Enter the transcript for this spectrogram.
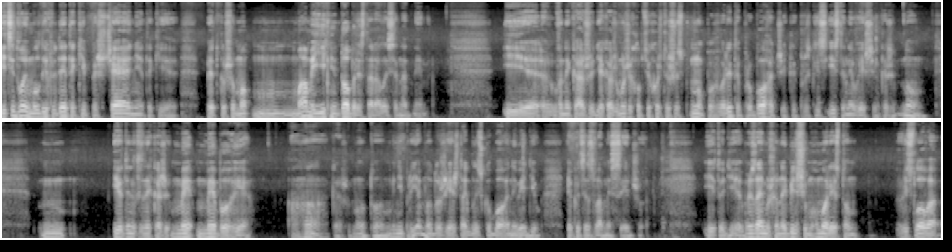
І ці двоє молодих людей такі пещені, такі, видко, що мами їхні добре старалися над ними. І е, вони кажуть, я кажу, може, хлопці, хочете щось ну, поговорити про Бога чи про якісь істини вищі. Він каже, ну. І один з них каже: ми, ми боги. Ага, кажу, ну то мені приємно дуже, я ж так близько Бога не видів, як оце з вами сиджу. І тоді ми знаємо, що найбільшим гумористом від слова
